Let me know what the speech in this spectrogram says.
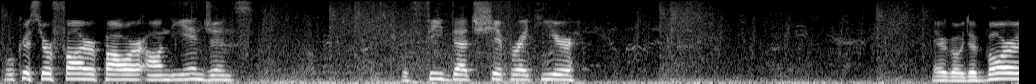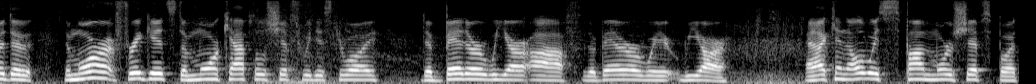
Focus your firepower on the engines. Defeat that ship right here. There we go. The more the the more frigates, the more capital ships we destroy, the better we are off, the better we, we are. And I can always spawn more ships, but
